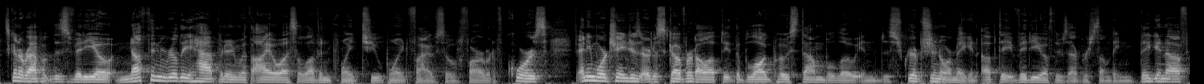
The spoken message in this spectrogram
it's going to wrap up this video. Nothing really happening with iOS 11.2.5 so far, but of course, if any more changes are discovered, I'll update the blog post down below in the description or make an update video if there's ever something big enough.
